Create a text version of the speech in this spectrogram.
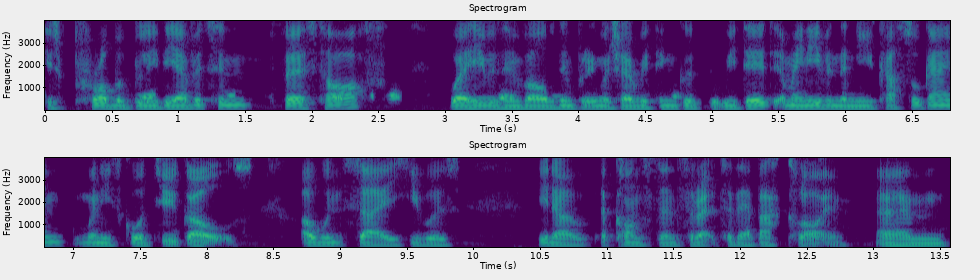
is probably the Everton first half, where he was involved in pretty much everything good that we did. I mean, even the Newcastle game when he scored two goals, I wouldn't say he was, you know, a constant threat to their backline. Um,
